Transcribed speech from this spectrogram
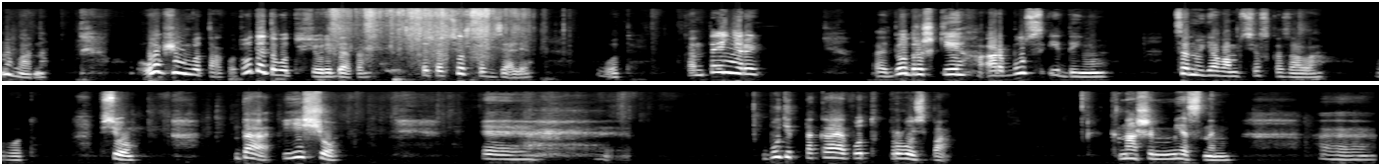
Ну ладно. В общем, вот так вот. Вот это вот все, ребята. Это все, что взяли. Вот. Контейнеры, бедрышки, арбуз и дыню. Цену я вам все сказала. Вот. Все. Да, еще. Э, будет такая вот просьба к нашим местным. Э,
